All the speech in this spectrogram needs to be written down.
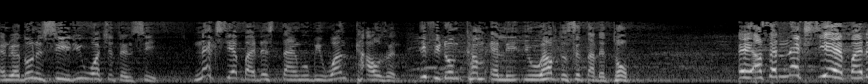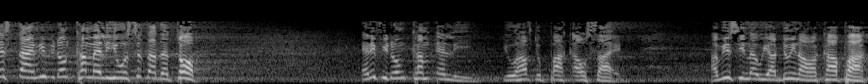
And we are going to see it. You watch it and see. Next year by this time will be 1,000. If you don't come early, you will have to sit at the top. Hey, I said next year by this time, if you don't come early, you will sit at the top. And if you don't come early, you have to park outside. Have you seen that we are doing our car park?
